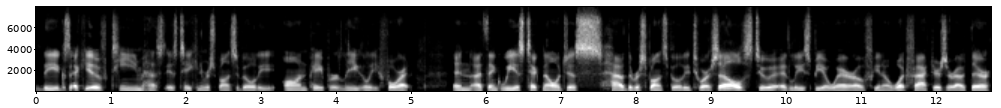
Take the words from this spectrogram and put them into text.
the executive team has is taking responsibility on paper legally for it. And i think we as technologists have the responsibility to ourselves to at least be aware of you know what factors are out there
